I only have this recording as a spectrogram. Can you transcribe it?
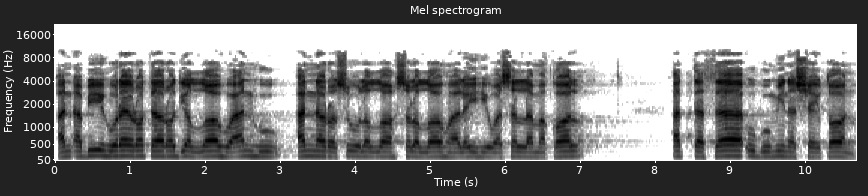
An Abi Hurairah radhiyallahu anhu anna Rasulullah sallallahu alaihi wasallam qala At-tatha'ubu minasyaitan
